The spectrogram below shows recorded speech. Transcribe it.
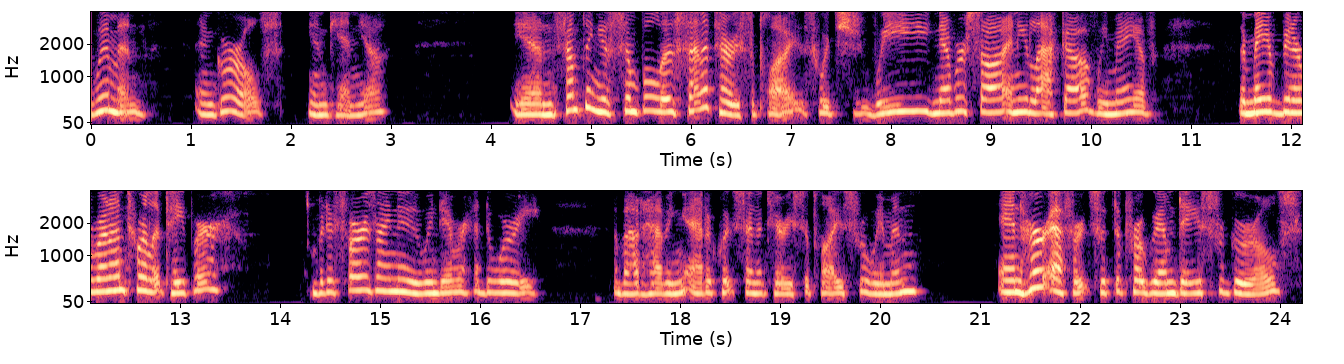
women and girls in Kenya in something as simple as sanitary supplies, which we never saw any lack of. We may have, there may have been a run on toilet paper, but as far as I knew, we never had to worry about having adequate sanitary supplies for women. And her efforts with the program Days for Girls,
